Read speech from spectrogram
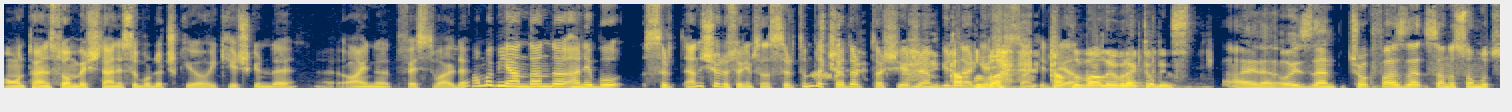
10 tanesi 15 tanesi burada çıkıyor 2-3 günde e, aynı festivalde. Ama bir yandan da hani bu sırt yani şöyle söyleyeyim sana sırtımda çadır taşıyacağım günler Kaplumbağa, geçti sanki. Kaplumbağalığı bıraktım diyorsun. Aynen. O yüzden çok fazla sana somut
